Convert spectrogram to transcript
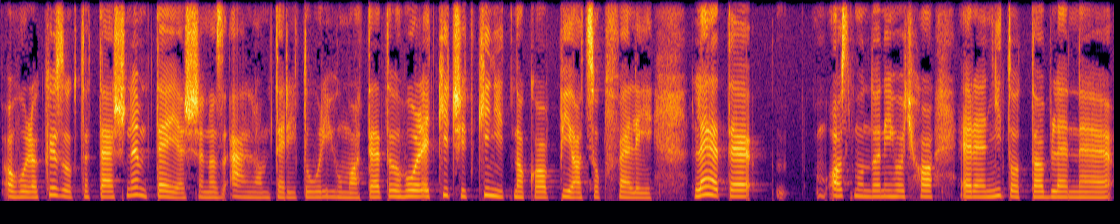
ahol a közoktatás nem teljesen az állam teritoriuma, tehát ahol egy kicsit kinyitnak a piacok felé. Lehet-e azt mondani, hogy ha erre nyitottabb lenne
